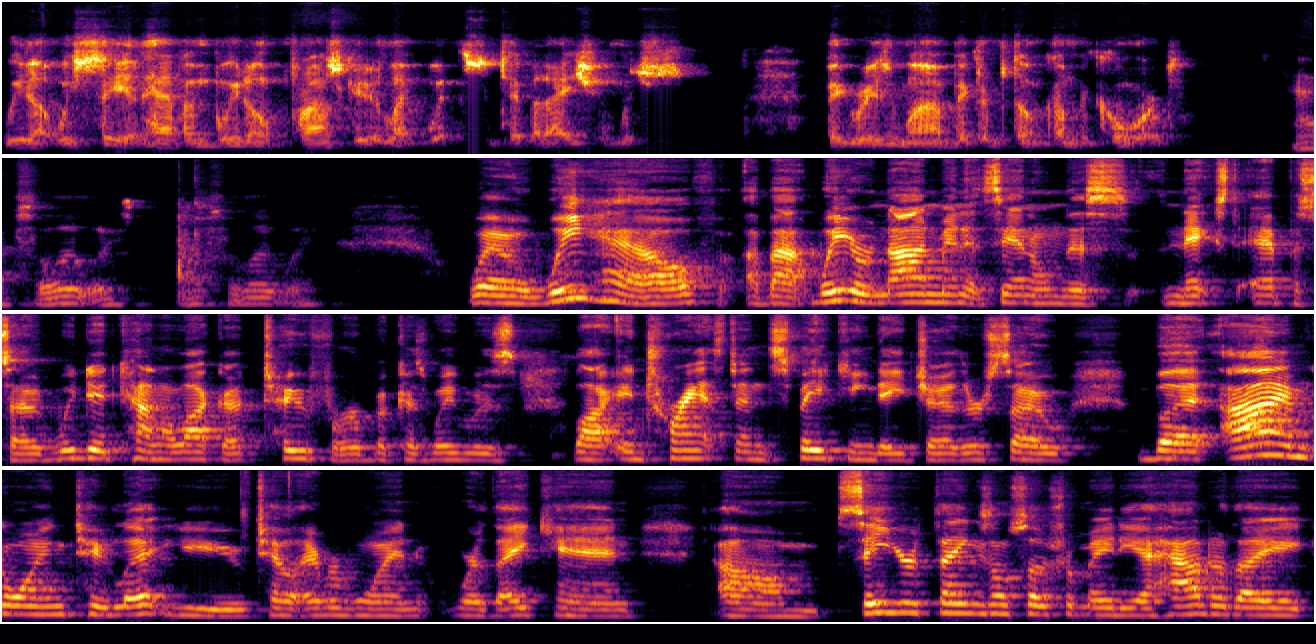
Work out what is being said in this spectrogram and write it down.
we don't we see it happen, but we don't prosecute it like witness intimidation, which is big reason why victims don't come to court. Absolutely. Absolutely. Well, we have about we are nine minutes in on this next episode. We did kind of like a twofer because we was like entranced in speaking to each other. So, but I am going to let you tell everyone where they can um, see your things on social media. How do they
